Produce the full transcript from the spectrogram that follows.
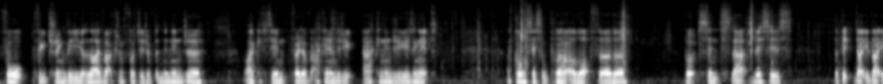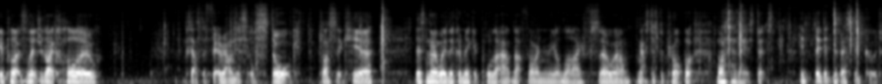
for featuring the live action footage of the Ninja, like if you see a photo of Aka Ninja, using it. Of course, this will put out a lot further, but since that this is the bit that you, that you put, it's literally like hollow, because it has to fit around this little stalk plastic here there's no way they could make it pull that out that far in real life. So um, that's just a prop. But whatever, it's just they, did the best they could.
